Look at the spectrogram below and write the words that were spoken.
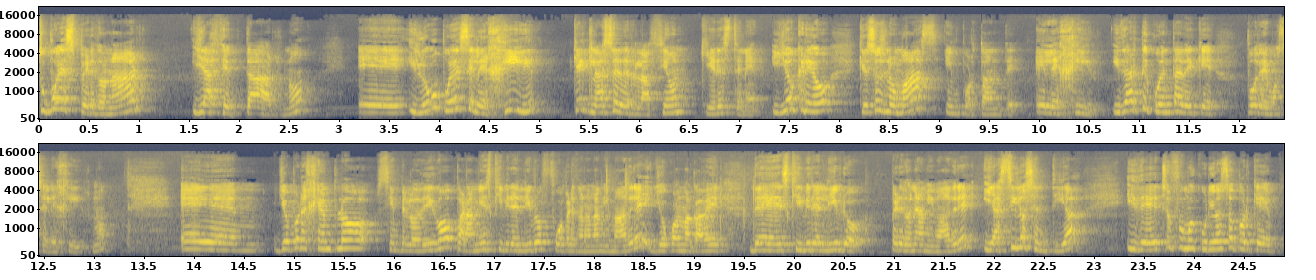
Tú puedes perdonar y aceptar, ¿no? Eh, y luego puedes elegir qué clase de relación quieres tener. Y yo creo que eso es lo más importante, elegir y darte cuenta de que podemos elegir, ¿no? Em, yo, por ejemplo, siempre lo digo, para mí escribir el libro fue perdonar a mi madre. Yo cuando acabé de escribir el libro perdoné a mi madre y así lo sentía. Y de hecho fue muy curioso porque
